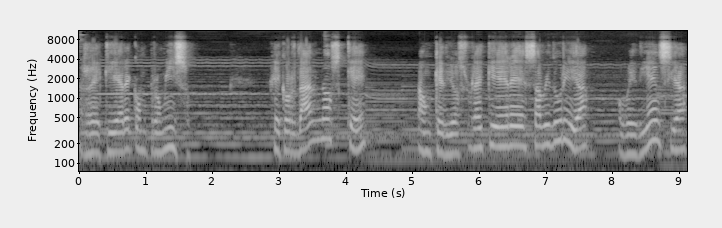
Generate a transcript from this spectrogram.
requiere compromiso. Recordarnos que, aunque Dios requiere sabiduría, obediencia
